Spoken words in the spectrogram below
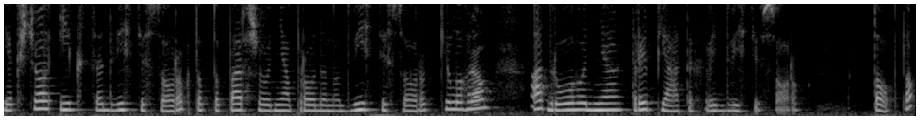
Якщо х це 240, тобто першого дня продано 240 кг, а другого дня 3 п'ятих від 240. Тобто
